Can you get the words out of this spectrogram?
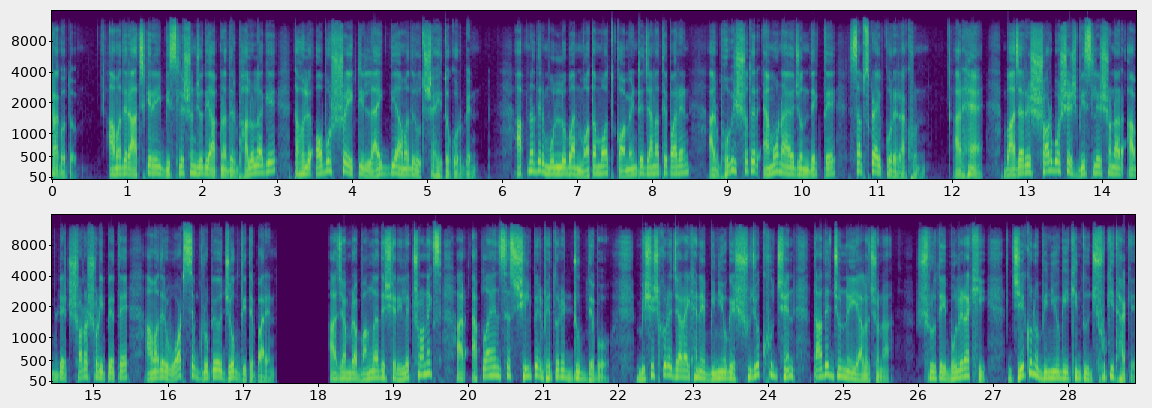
স্বাগত। আমাদের আজকের এই বিশ্লেষণ যদি আপনাদের ভালো লাগে, তাহলে অবশ্যই একটি লাইক দিয়ে আমাদের উৎসাহিত করবেন। আপনাদের মূল্যবান মতামত কমেন্টে জানাতে পারেন, আর ভবিষ্যতের এমন আয়োজন দেখতে সাবস্ক্রাইব করে রাখুন। আর হ্যাঁ বাজারের সর্বশেষ বিশ্লেষণ আর আপডেট সরাসরি পেতে আমাদের হোয়াটসঅ্যাপ গ্রুপেও যোগ দিতে পারেন। আজ আমরা বাংলাদেশের ইলেকট্রনিক্স আর অ্যাপ্লায়েন্সেস শিল্পের ভেতরে ডুব দেব। বিশেষ করে যারা এখানে বিনিয়োগের সুযোগ খুঁজছেন, তাদের জন্য এই আলোচনা। শুরুতেই বলে রাখি, যে কোনো বিনিয়োগই কিন্তু ঝুঁকি থাকে,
